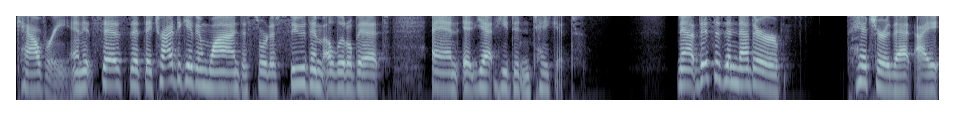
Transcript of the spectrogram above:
Calvary. And it says that they tried to give him wine to sort of soothe him a little bit, and it, yet he didn't take it. Now, this is another picture that I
